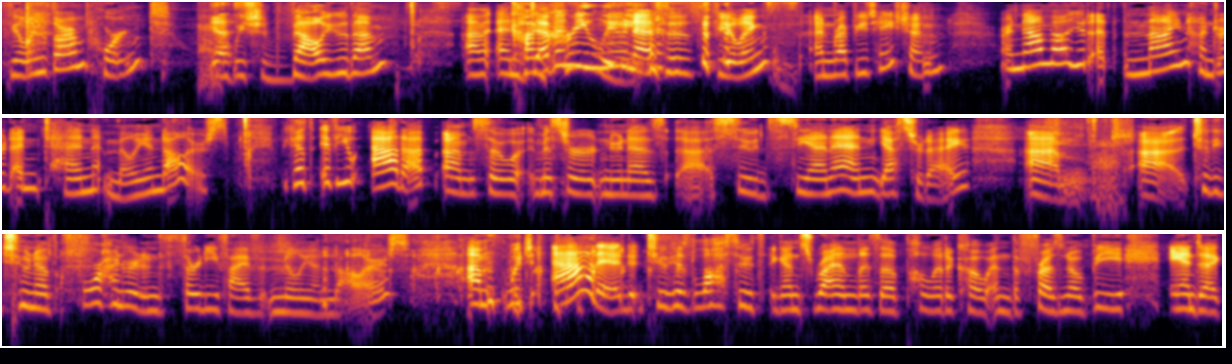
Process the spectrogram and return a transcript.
feelings are important. Yes. We should value them. Um, and Concretely. Devin Nunes's feelings and reputation are now valued at $910 million. Because if you add up, um, so Mr. Nunes uh, sued CNN yesterday um, uh, to the tune of $435 million, um, which added to his lawsuits against Ryan Lizza, Politico, and the Fresno Bee, and a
